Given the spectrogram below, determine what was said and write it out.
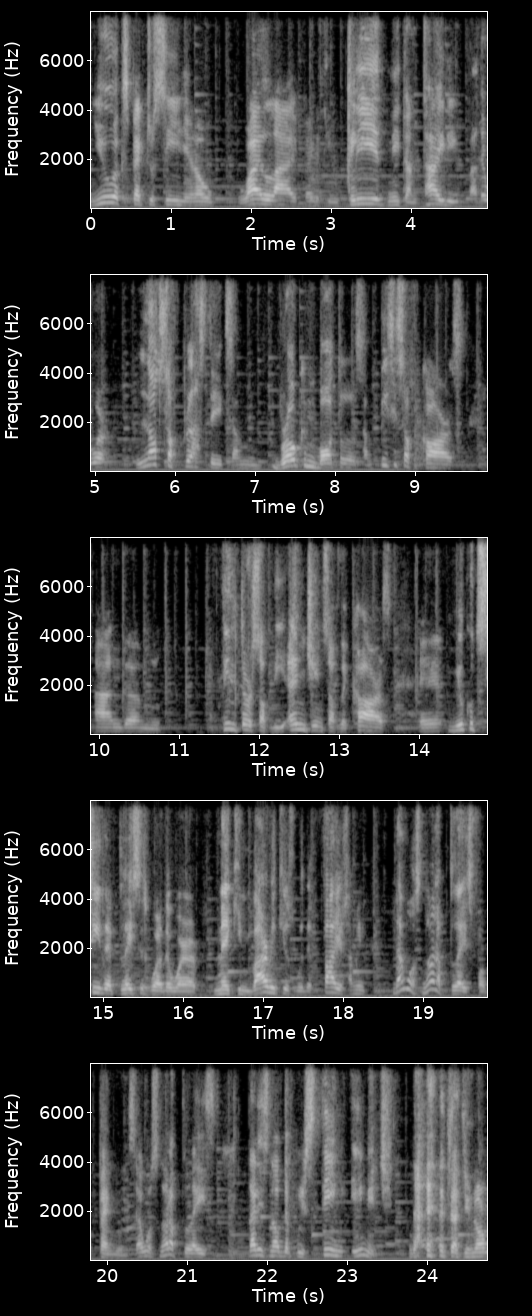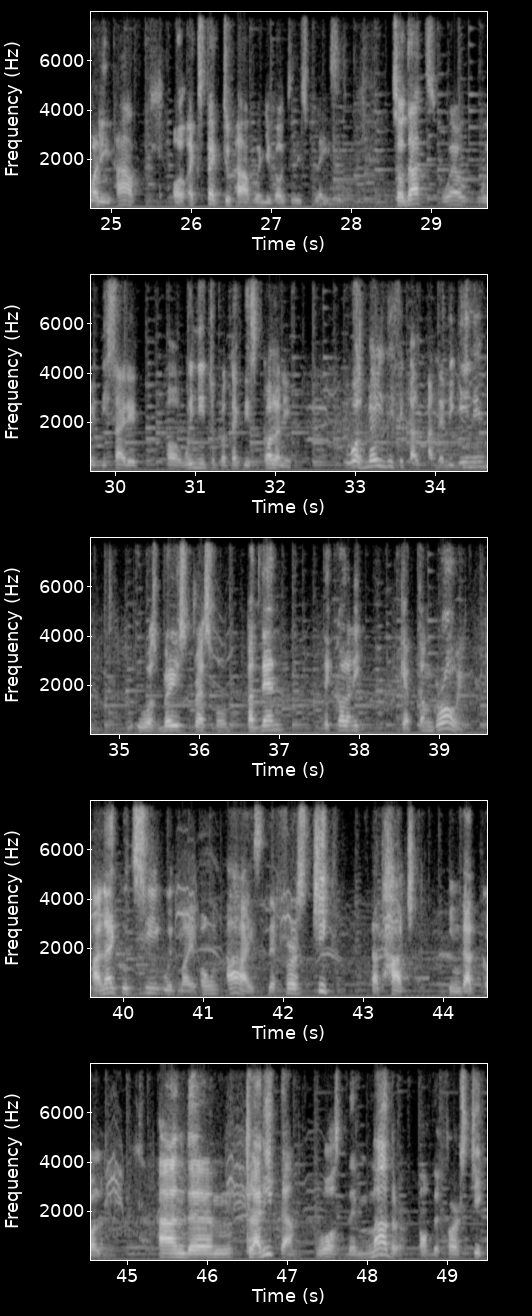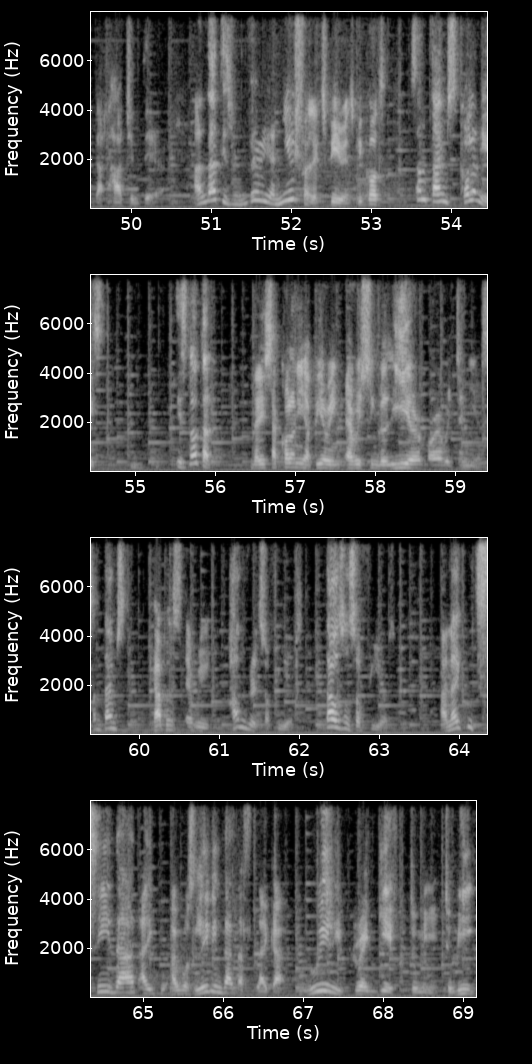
you expect to see, you know, wildlife, everything clean, neat and tidy, but there were lots of plastics and broken bottles and pieces of cars and um, filters of the engines of the cars. Uh, you could see the places where they were making barbecues with the fires. I mean, that was not a place for penguins. That was not a place, that is not the pristine image that, that you normally have or expect to have when you go to these places. So that's where we decided, oh, we need to protect this colony. It was very difficult at the beginning it was very stressful, but then the colony kept on growing. And I could see with my own eyes the first chick that hatched in that colony. And um, Clarita was the mother of the first chick that hatched there. And that is very unusual experience because sometimes colonies, it's not that there is a colony appearing every single year or every 10 years. Sometimes it happens every hundreds of years, thousands of years and i could see that i, I was living that as like a really great gift to me to be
